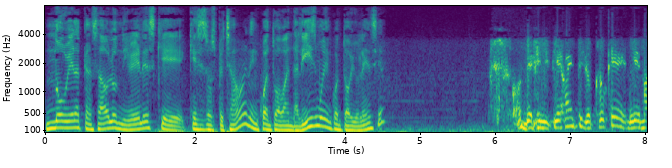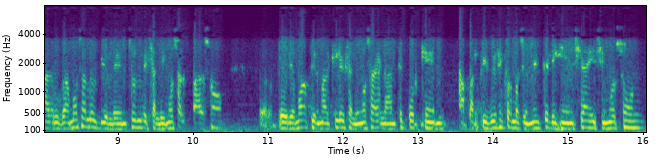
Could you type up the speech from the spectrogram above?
no hubiera alcanzado los niveles que, que se sospechaban en cuanto a vandalismo y en cuanto a violencia? Definitivamente, yo creo que le madrugamos a los violentos, le salimos al paso podríamos afirmar que le salimos adelante porque a partir de esa información de inteligencia hicimos un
